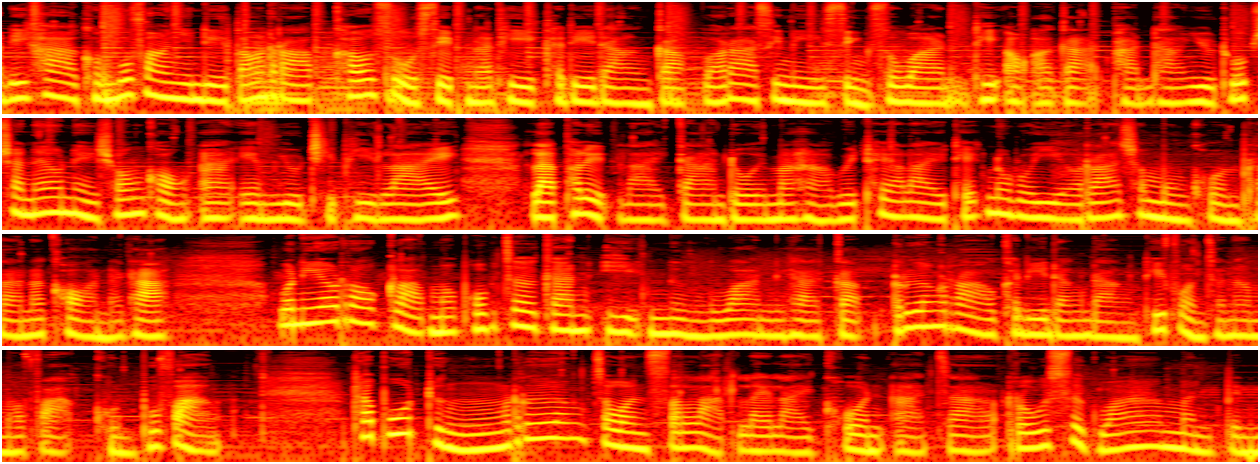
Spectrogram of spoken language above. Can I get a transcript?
วัสดีค่ะ คุณผู้ฟังยินดีต้อนรับเข้าสู่ 10 นาทีคดีดังกับวราศินีสิงห์สุวรรณที่ออกอากาศผ่านทาง YouTube Channel ในช่องของ RMUTP Live และผลิตรายการโดยมหาวิทยาลัยเทคโนโลยีราชมงคลพระนครนะคะ วันนี้เรากลับมาพบเจอกันอีกหนึ่งวันค่ะ กับเรื่องราวคดีดัง ๆ ที่ฝนจะนำมาฝากคุณผู้ฟังถ้าพูดถึงเรื่องโจรสลัดหลาย ๆ คนอาจจะรู้สึกว่ามันเป็น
